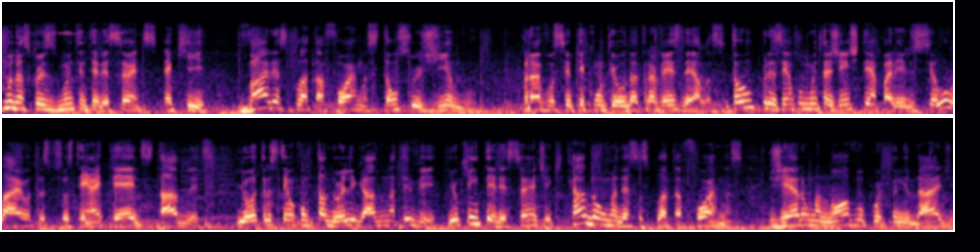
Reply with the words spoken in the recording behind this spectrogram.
Uma das coisas muito interessantes é que várias plataformas estão surgindo para você ter conteúdo através delas. Então, por exemplo, muita gente tem aparelhos de celular, outras pessoas têm iPads, tablets e outras têm o um computador ligado na TV. E o que é interessante é que cada uma dessas plataformas gera uma nova oportunidade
